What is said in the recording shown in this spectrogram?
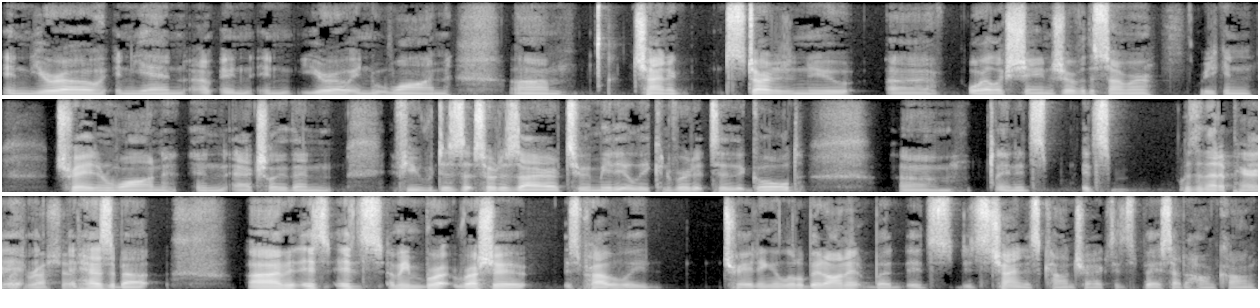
in euro, in yen, uh, in in euro, in yuan. Um, China started a new uh, oil exchange over the summer where you can trade in yuan and actually then, if you des- so desire, to immediately convert it to gold. Um, and it's it's wasn't that apparent with Russia. It has about um, it's it's. I mean, Br- Russia is probably trading a little bit on it, but it's it's China's contract. It's based out of Hong Kong,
